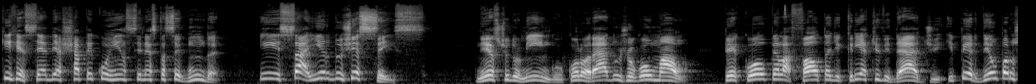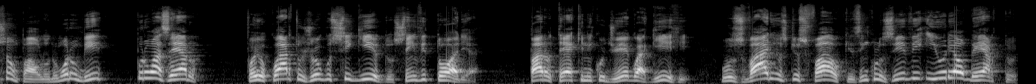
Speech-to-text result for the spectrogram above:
que recebe a Chapecoense nesta segunda, e sair do G6. Neste domingo, o Colorado jogou mal, pecou pela falta de criatividade e perdeu para o São Paulo no Morumbi por 1 a 0. Foi o quarto jogo seguido sem vitória. Para o técnico Diego Aguirre, os vários desfalques, inclusive Yuri Alberto,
